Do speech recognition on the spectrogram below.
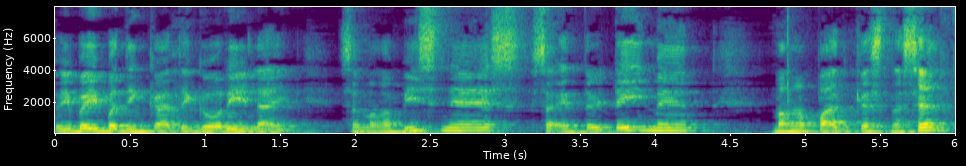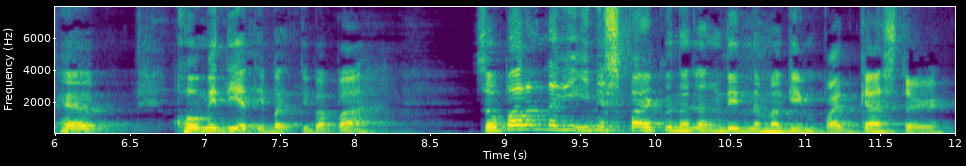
So, iba-iba din category like sa mga business, sa entertainment, mga podcast na self-help, comedy at iba't iba pa. So, parang naging inspire ko na lang din na maging podcaster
